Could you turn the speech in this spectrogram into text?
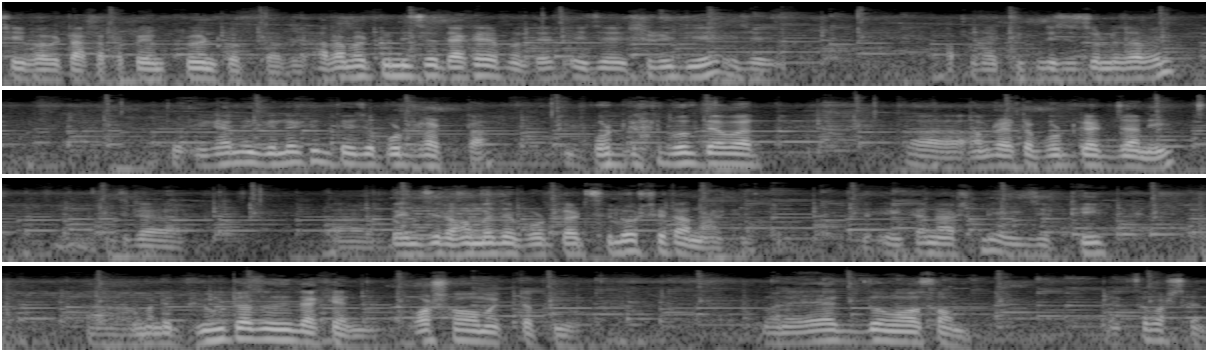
সেইভাবে টাকাটা পেমেন্ট করতে হবে। আর আমরা একটু নিচে দেখাই আপনাদের, এই যে সিঁড়ি দিয়ে, এই যে আপনারা ঠিক নিচে চলে যাবেন। তো এখানে গেলে কিন্তু এই যে বোটঘাটটা, বোটঘাট বলতে আবার আমরা একটা বোটঘাট জানি, যেটা বেনজির আহমেদের বোটঘাট ছিল, সেটা না কিন্তু। এখানে আসলে এই যে ঠিক মানে ভিউটা যদি দেখেন, অসম একটা ভিউ। মানে একদম অসম। দেখতে পাচ্ছেন?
